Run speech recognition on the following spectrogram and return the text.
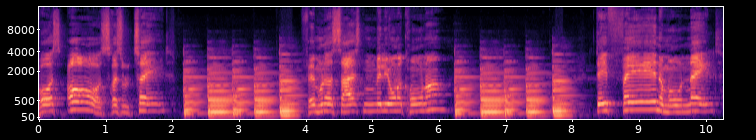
vores års resultat. 516 millioner kroner. Det er fænomenalt.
